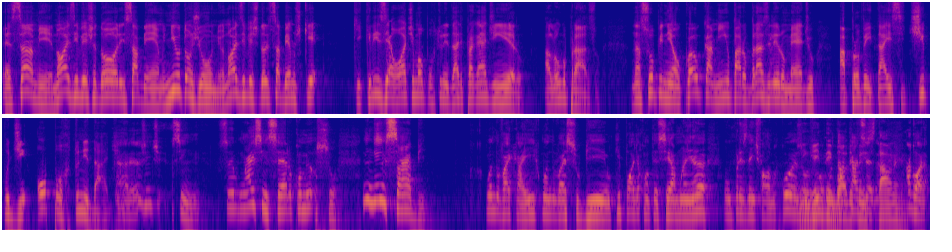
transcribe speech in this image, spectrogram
É, Sami, nós investidores sabemos, Newton Júnior, nós investidores sabemos que, que crise é ótima oportunidade para ganhar dinheiro a longo prazo. Na sua opinião, qual é o caminho para o brasileiro médio aproveitar esse tipo de oportunidade? Cara, a gente, assim, ser mais sincero como eu sou. Ninguém sabe quando vai cair, quando vai subir, o que pode acontecer amanhã, um presidente fala uma coisa... Ninguém o- tem bola de cristal, né? Agora,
